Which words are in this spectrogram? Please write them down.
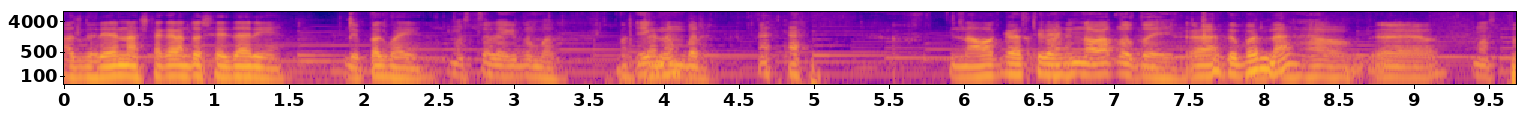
आज घरी नाश्ता करा तो शेजारी आहे. दीपक भाई. मस्त एक नंबर. एक? नंबर. नावा काय असते आणि नवा करतोय. हा, तू पण ना? हा. मस्त.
